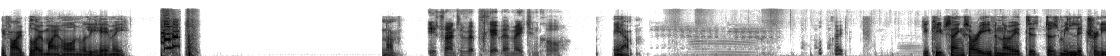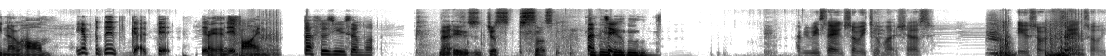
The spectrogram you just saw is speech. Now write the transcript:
If I blow my horn, will he hear me? No. You're trying to replicate their mating call. Yeah. Sorry. You keep saying sorry, even though it does me literally no harm. Yeah, but it's got- it, it, It's it fine. Buffers you somewhat. That is just sus. That too. Have you been saying sorry too much, Shaz? Are you sorry for saying sorry?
